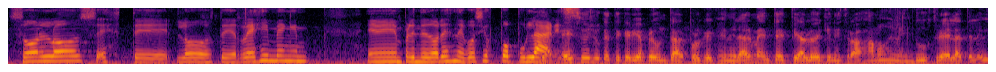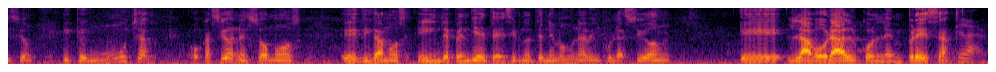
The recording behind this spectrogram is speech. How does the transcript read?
son los, este, los de régimen em, emprendedores negocios populares. eso es lo que te quería preguntar, porque generalmente te hablo de quienes trabajamos en la industria de la televisión y que en muchas ocasiones somos, eh, digamos, eh, independientes, es decir, no tenemos una vinculación eh, laboral con la empresa. Claro.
